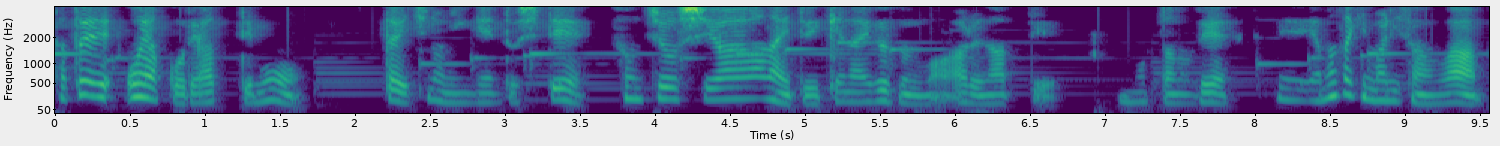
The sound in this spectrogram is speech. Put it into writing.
たとえ親子であっても、第一の人間として尊重し合わないといけない部分もあるなって思ったので、で山崎まりさんは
